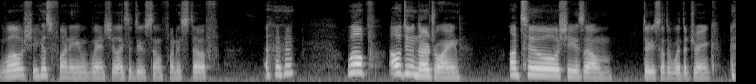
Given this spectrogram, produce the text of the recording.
well, she is funny when she likes to do some funny stuff. well, I'll do another drawing until she's um doing something with a drink.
